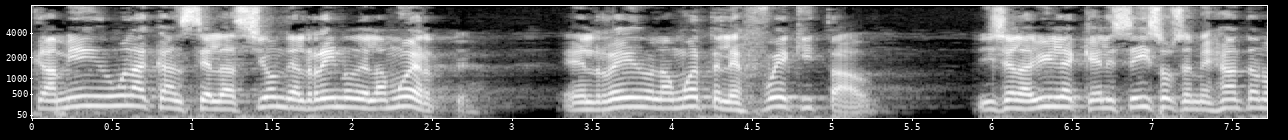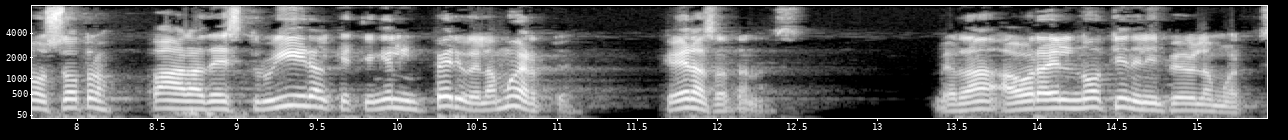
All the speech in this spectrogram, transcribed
Camino una cancelación del reino de la muerte el reino de la muerte le fue quitado. Dice la Biblia que Él se hizo semejante a nosotros para destruir al que tenía el imperio de la muerte, que era Satanás. ¿Verdad? Ahora Él no tiene el imperio de la muerte.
